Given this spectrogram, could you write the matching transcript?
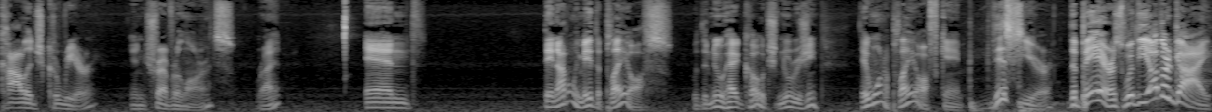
college career in Trevor Lawrence, right? And they not only made the playoffs with the new head coach, new regime, they won a playoff game. This year, the Bears, with the other guy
